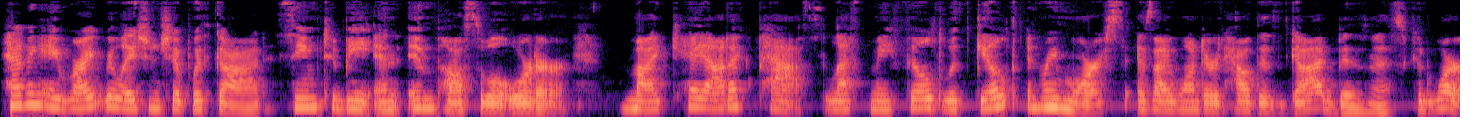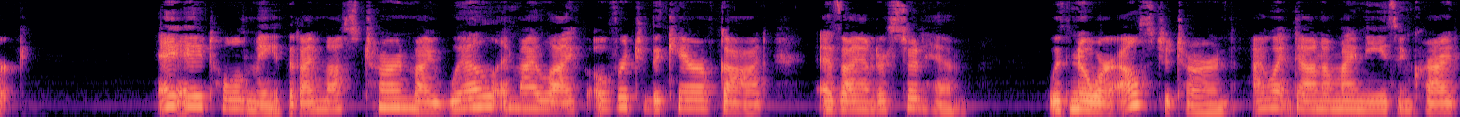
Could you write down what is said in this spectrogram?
Having a right relationship with God seemed to be an impossible order. My chaotic past left me filled with guilt and remorse as I wondered how this God business could work. AA told me that I must turn my will and my life over to the care of God as I understood Him. With nowhere else to turn, I went down on my knees and cried,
